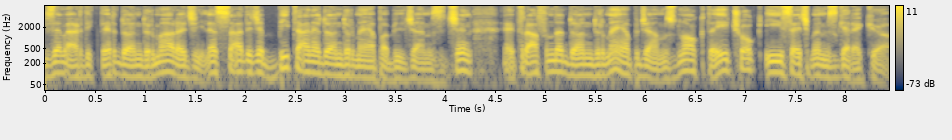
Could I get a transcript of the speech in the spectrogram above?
Bize verdikleri döndürme aracıyla sadece bir tane döndürme yapabileceğimiz için, etrafında döndürme yapacağımız noktayı çok iyi seçmemiz gerekiyor.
